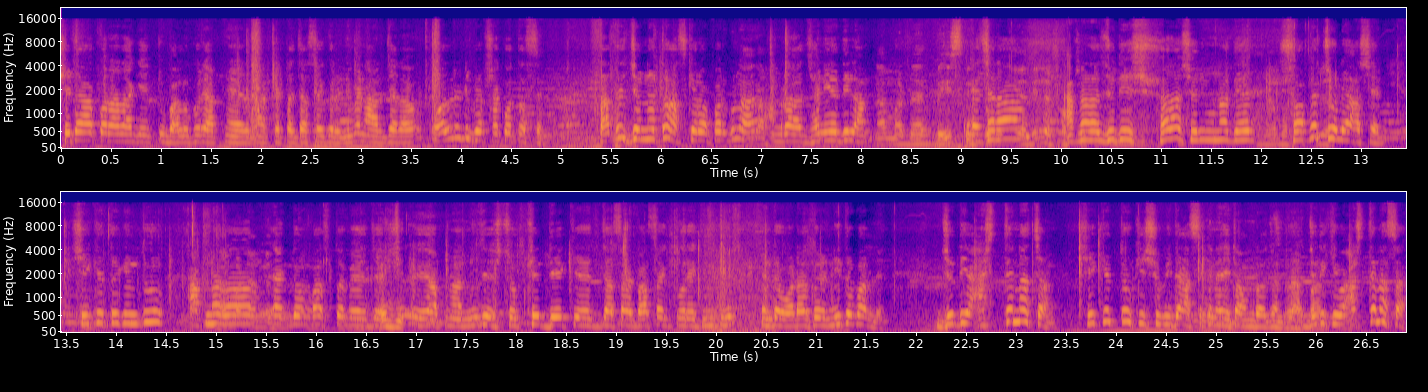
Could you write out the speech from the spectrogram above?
সেটা করার আগে একটু ভালো করে আপনার মার্কেটটা যাচাই করে নেবেন। আর যারা অলরেডি ব্যবসা করতেছেন তাদের জন্য তো আজকের অফারগুলো আমরা জানিয়ে দিলাম। এছাড়া আপনারা যদি সরাসরি ওনাদের শপে চলে আসেন সেক্ষেত্রে কিন্তু আপনারা একদম বাস্তবে যে আপনার নিজের চোখে দেখে যাচাই বাছাই করে কিন্তু কিন্তু অর্ডার করে নিতে পারলেন। যদি আসতে না চান সেক্ষেত্রেও কি সুবিধা আছে কিনা এটা আমরা জানব যদি কেউ আসতে না চান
